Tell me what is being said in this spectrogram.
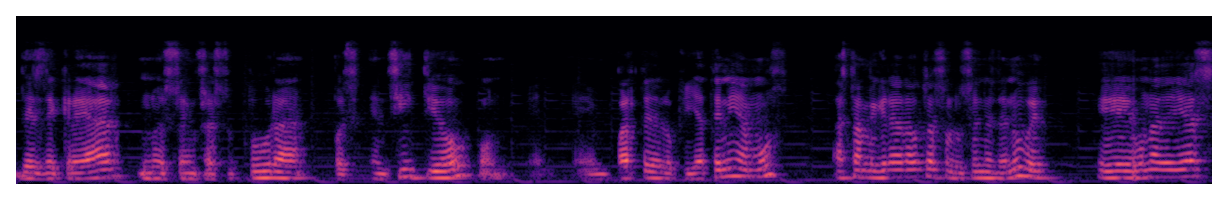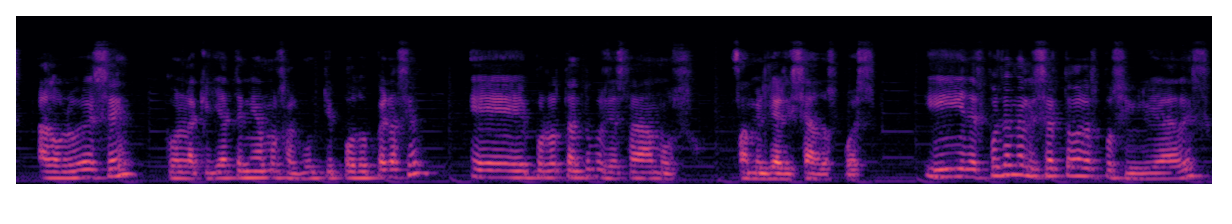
desde crear nuestra infraestructura pues, en sitio, con, en, parte de lo que ya teníamos, hasta migrar a otras soluciones de nube. Eh, una de ellas AWS, con la que ya teníamos algún tipo de operación. Eh, por lo tanto, pues ya estábamos familiarizados, pues. Y después de analizar todas las posibilidades,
